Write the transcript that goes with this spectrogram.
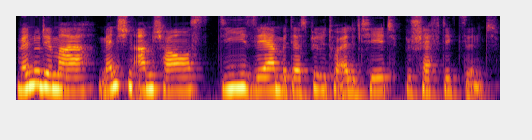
wenn du dir mal Menschen anschaust, die sehr mit der Spiritualität beschäftigt sind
